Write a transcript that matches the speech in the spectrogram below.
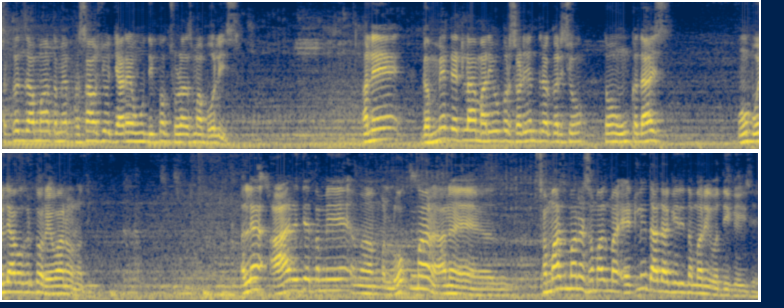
સગંજામાં તમે ફસાવશો ત્યારે હું દીપક ચુડાસમા બોલીશ. અને ગમે તેટલા મારી ઉપર ષડયંત્ર કરશો તો હું કદાચ હું બોલ્યા વગર તો રહેવાનો નથી. એટલે આ રીતે તમે લોકમાં અને સમાજમાં ને સમાજમાં એટલી દાદાગીરી તમારી વધી ગઈ છે.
